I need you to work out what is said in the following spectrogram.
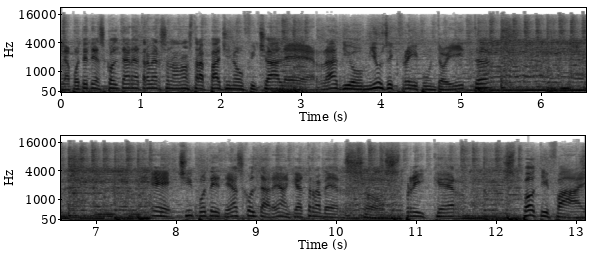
La potete ascoltare attraverso la nostra pagina ufficiale radiomusicfree.it e ci potete ascoltare anche attraverso Spreaker, Spotify,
